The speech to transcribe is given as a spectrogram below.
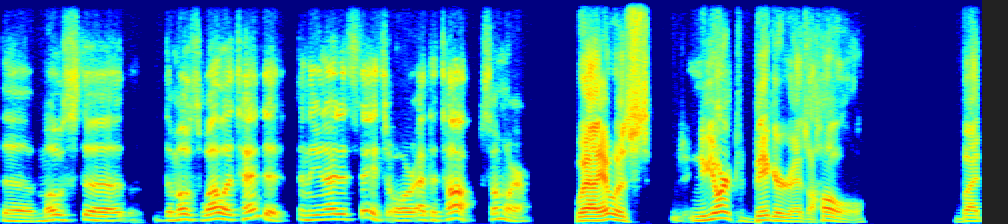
the most uh, the most well attended in the United States or at the top somewhere. Well, it was New York bigger as a whole, but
